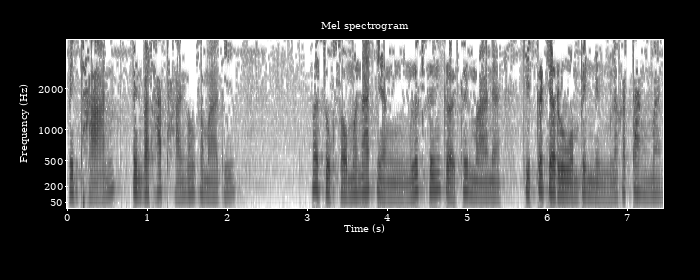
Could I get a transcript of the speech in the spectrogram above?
เป็นฐานเป็นประทัดฐานของสมาธิ มื่อสุขสมนัตอย่างลึกซึ้งเกิดขึ้นมาเนี่ย จิตก็จะรวมเป็นหนึ่งแล้วก็ตั้งมั่น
